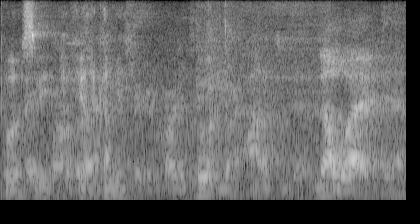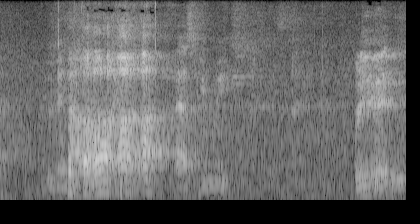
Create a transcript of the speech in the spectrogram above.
Pussy. I feel like coming. No way. We've been out like, the past few weeks. What do you mean?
